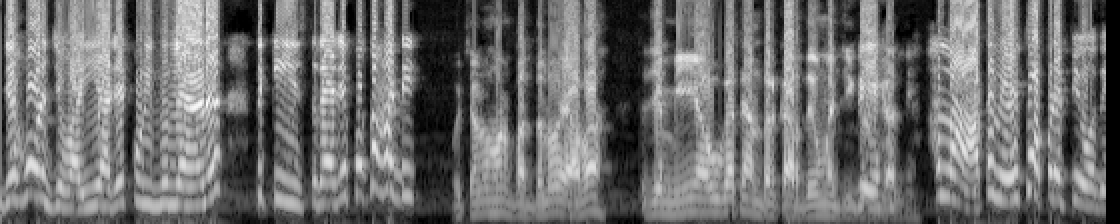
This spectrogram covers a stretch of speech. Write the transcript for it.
ਜੇ ਹੁਣ ਜਵਾਈ ਆ ਜੇ ਕੁੜੀ ਨੂੰ ਲੈਣ ਤੇ ਕੀ ਇਸ ਰਹਿ ਜੇ ਪੁੱਤ ਸਾਡੀ? ਉਹ ਚਲੋ ਹੁਣ ਬੱਦਲ ਹੋਇਆ ਵਾ ਤੇ ਜੇ ਮੀਂਹ ਆਊਗਾ ਤੇ ਅੰਦਰ ਕਰ ਦਿਓ ਮੰਜੀ ਕੋਈ ਵੇਖ ਗੱਲ ਨਹੀਂ। ਹਾਲਾਤ ਵੇਖ ਤੂੰ ਆਪਣੇ ਪਿਓ ਦੇ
